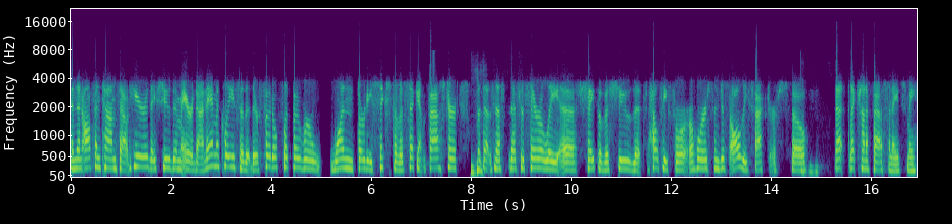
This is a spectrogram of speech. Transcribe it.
And then oftentimes out here, they shoe them aerodynamically so that their foot will flip over one thirty sixth of a second faster. Mm-hmm. But that's ne- necessarily a shape of a shoe that's healthy for a horse, and just all these factors. So mm-hmm. that that kind of fascinates me.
